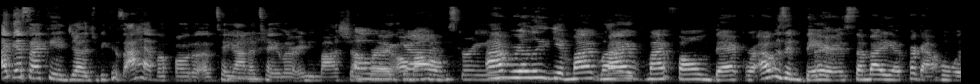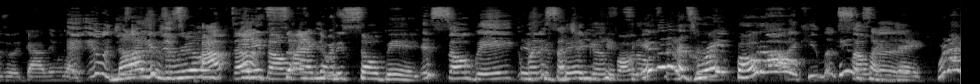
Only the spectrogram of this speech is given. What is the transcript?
I guess I can't judge because I have a photo of Teyana Taylor and Iman Shumpert Oh my on my home screen. I'm really yeah. My Like- my my phone background. I was embarrassed. Somebody I forgot who was a guy. They were like, it, it was just like it just really. popped up and it's though. so, like, I know, it and it's so big. it's so big, but it's such a good photo. Isn't that a great photo? Like he looks he so looks like good. We're not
